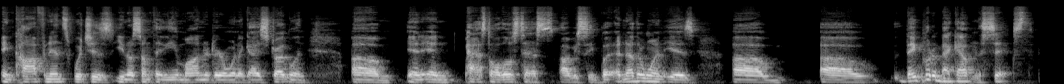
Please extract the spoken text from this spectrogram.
and confidence, which is you know something that you monitor when a guy's struggling, um, and and passed all those tests obviously. But another one is um, uh, they put him back out in the sixth,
